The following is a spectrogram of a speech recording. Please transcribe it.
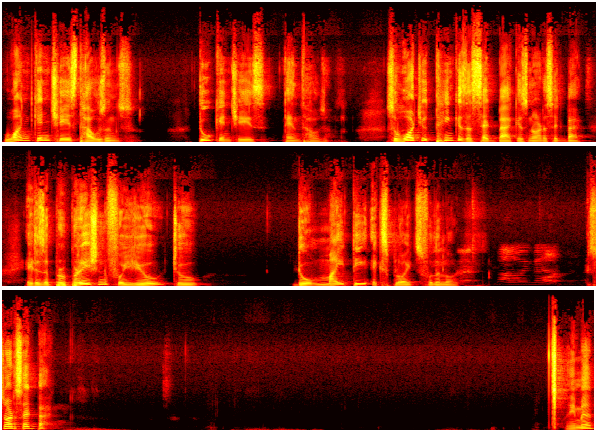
One can chase thousands, two can chase 10,000. So, what you think is a setback is not a setback. It is a preparation for you to do mighty exploits for the Lord. It's not a setback. Amen.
